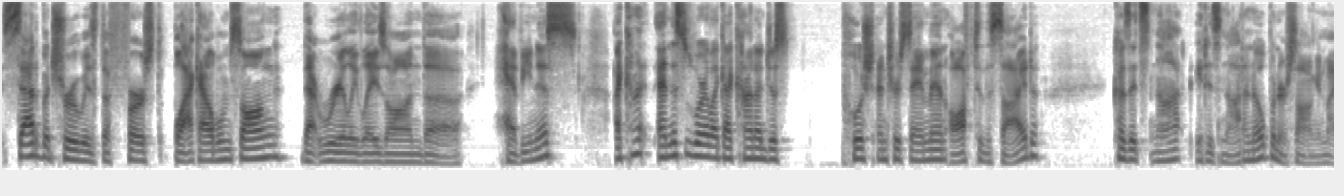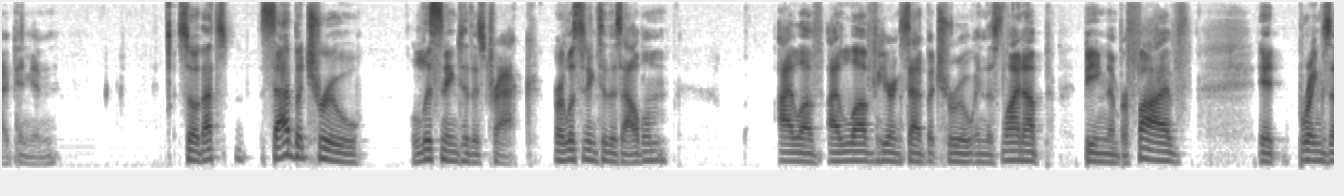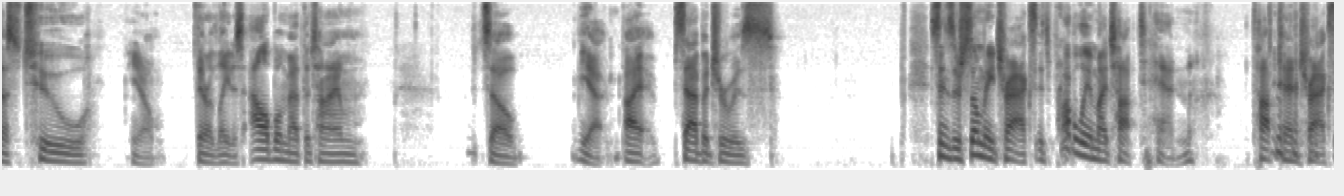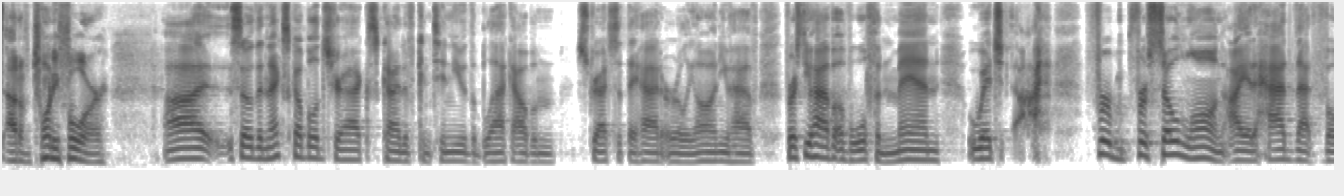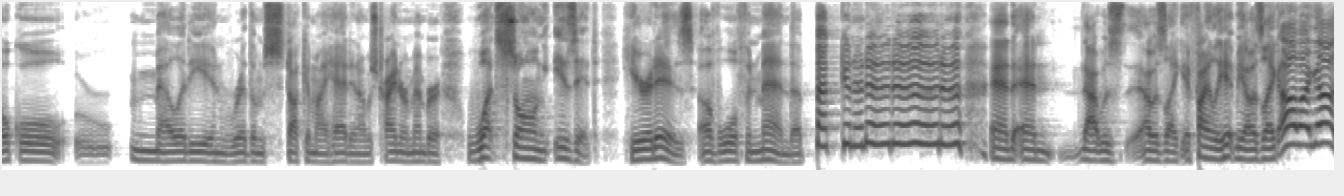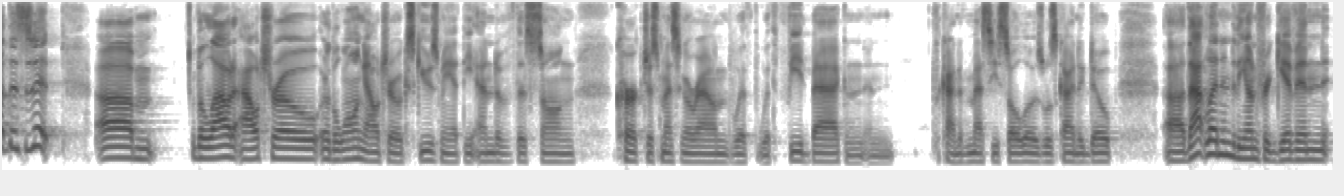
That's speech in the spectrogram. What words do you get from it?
sad but true is the first black album song that really lays on the heaviness i kind and this is where like i kind of just push Enter Sandman off to the side because it's not it is not an opener song in my opinion. So that's sad but true. Listening to this track or listening to this album, I love I love hearing sad but true in this lineup being number five. It brings us to you know their latest album at the time. So yeah, I sad but true is since there's so many tracks, it's probably in my top 10. Top 10 tracks out of 24. Uh, so the next couple of tracks kind of continue the Black Album stretch that they had early on. You have first you have of Wolf and Man, which I, for for so long I had had that vocal melody and rhythm stuck in my head, and I was trying to remember what song is it. Here it is of Wolf and Men, the and and that was I was like it finally hit me. I was like, oh my god, this is it. Um, the loud outro or the long outro, excuse me, at the end of this song, Kirk just messing around with with feedback and and the kind of messy solos was kind of dope. Uh, that led into the Unforgiven.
